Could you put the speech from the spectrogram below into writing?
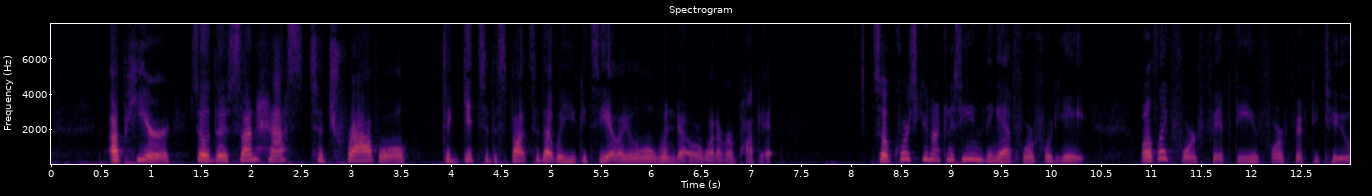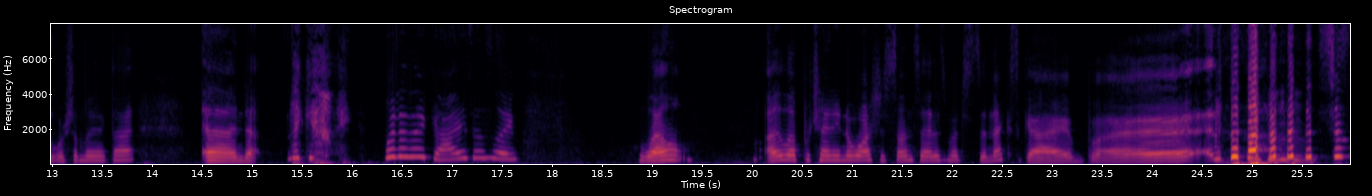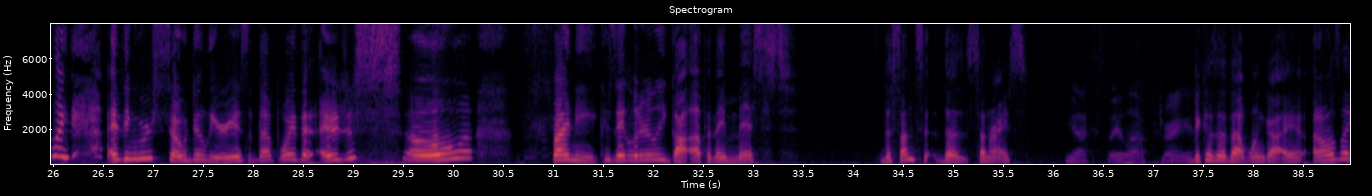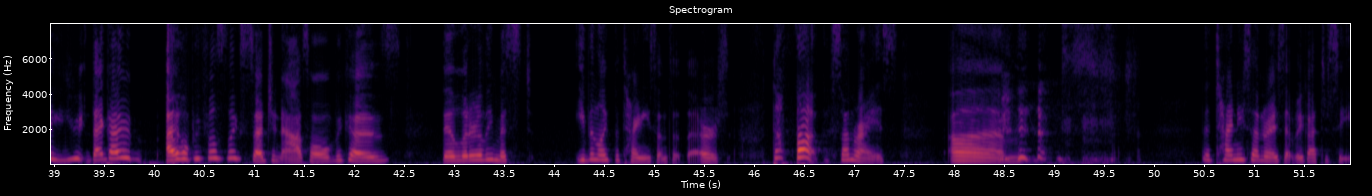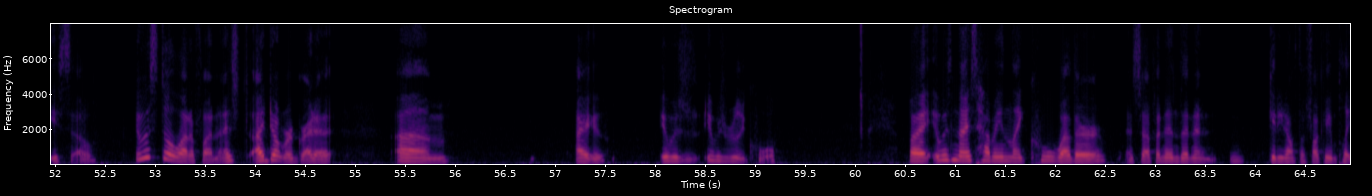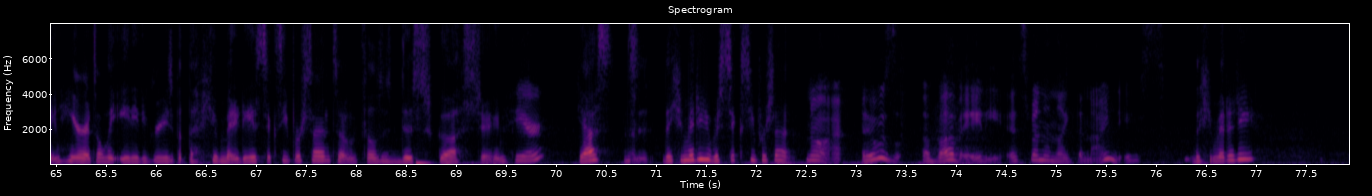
up here. So the sun has to travel to get to the spot so that way you could see it, like a little window or whatever pocket. So of course you're not going to see anything at 4:48 well it's like 450 452 or something like that and the guy one of the guys was like well i love pretending to watch the sunset as much as the next guy but it's just like i think we are so delirious at that point that it was just so funny because they literally got up and they missed the sunset the sunrise Yeah, because they left, right? because of that one guy. And I was like, you, that guy, I hope he feels like such an asshole because they literally missed even like the tiny sunset that, or the fuck, sunrise. Um, the tiny sunrise that we got to see. So it was still a lot of fun. I, I don't regret it. Um, I, it was, it was really cool. But it was nice having like cool weather and stuff. And then, then getting off the fucking plane here, it's only 80 degrees, but the humidity is 60%, so it feels disgusting. Here? Yes, the humidity was 60%. No, it was above 80. It's been in like the 90s. The humidity?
